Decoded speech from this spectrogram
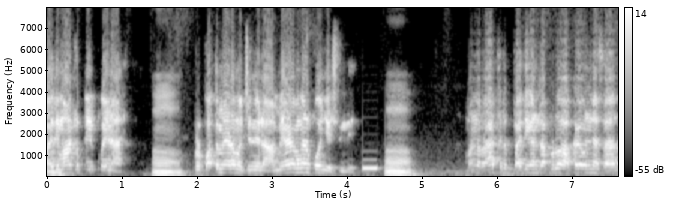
పది మాటలు పోయి- పోయినా ఉమ్, ఇప్పుడు కొత్త మేడం వచ్చింది. ఆ మేడం గాని ఫోన్ చేసింది. మొన్న రాత్రి పది గంటలప్పుడు అక్కడే ఉన్నా సార్.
